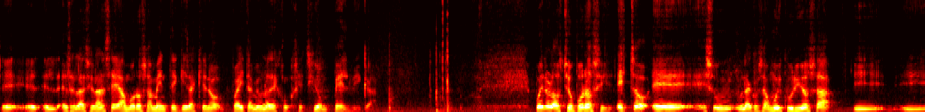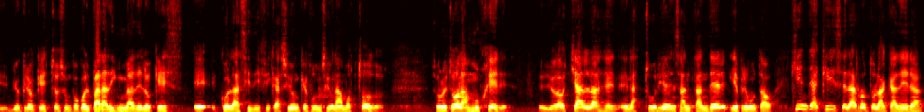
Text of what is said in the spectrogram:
eh, el, relacionarse amorosamente, quieras que no, pues hay también una descongestión pélvica. Bueno, la osteoporosis. Esto eh, es una cosa muy curiosa y, yo creo que esto es un poco el paradigma de lo que es eh, con la acidificación que funcionamos todos, sobre todo las mujeres. Yo he dado charlas en, Asturias, en Santander, y he preguntado, ¿quién de aquí se le ha roto la cadera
